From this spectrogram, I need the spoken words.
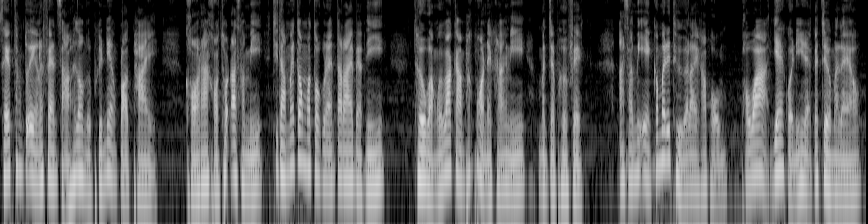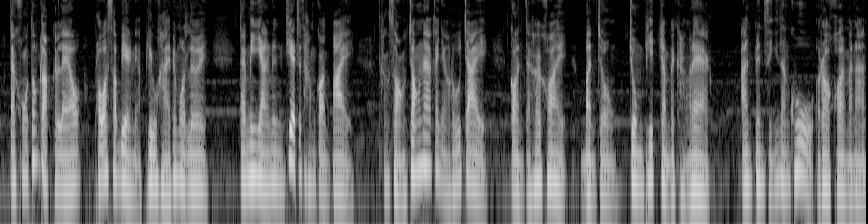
เซฟทั้งตัวเองและแฟนสาวให้ลงเหนือพื้นได้อย่างปลอดภัย คอร่าขอโทษอาซามิที่ทำให้ต้องมาตกอยู่ในอันตรายแบบนี้ เธอหวังไว้ว่าการพักผ่อนในครั้งนี้มันจะเพอร์เฟกอาซามิเองก็ไม่ได้ถืออะไรครับผม เพราะว่าแย่กว่านี้เนี่ยก็เจอมาแล้ว แต่คงต้องกลับกันแล้ว ราะว่าเสบียงเนี่ยปลิวหายไปหมดเลย แต่มีอย่างหนึ่งที่อยากจะทำก่อนไป ทั้งสองจ้องหน้ากันอย่างรู้ใจ ก่อนจะค่อยๆ บรรจง จุมพิษกันเป็นครั้งแรก อันเป็นสิ่งที่ทั้งคู่รอคอยมานาน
